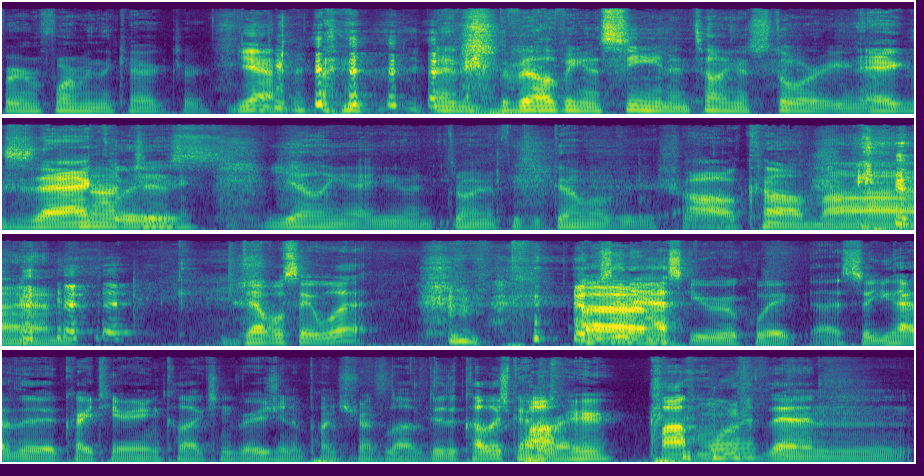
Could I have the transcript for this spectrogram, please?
for informing the character yeah, and developing a scene and telling a story. You know? exactly. Not just yelling at you and throwing a piece of gum over your shoulder. Oh come on, devil say what? I was gonna Um, ask you real quick. Uh, so you have the Criterion Collection version of Punch Drunk Love. Do the colors pop right here. pop more than?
